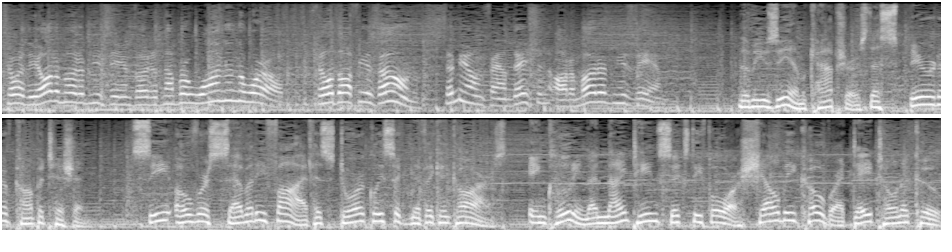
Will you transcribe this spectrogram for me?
tour the Automotive Museum voted number one in the world, Philadelphia's own Simeone Foundation Automotive Museum. The museum captures the spirit of competition. See over 75 historically significant cars, including the 1964 Shelby Cobra Daytona Coupe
